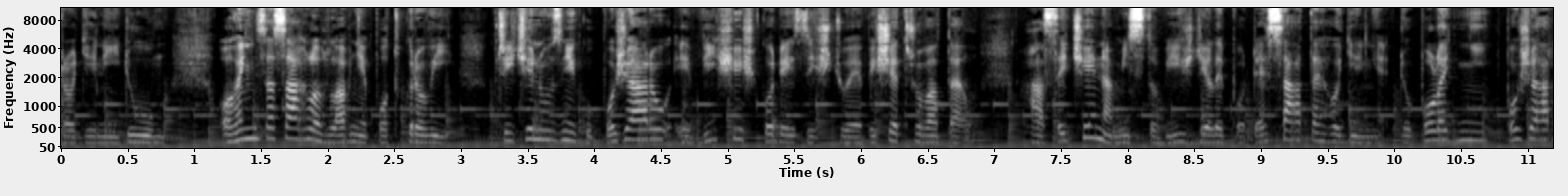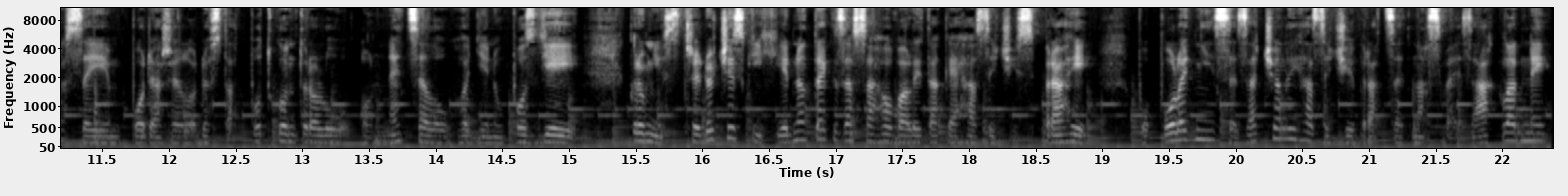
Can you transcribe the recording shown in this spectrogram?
rodinný dům. Oheň zasáhl hlavně podkroví. Příčinu vzniku požáru i výši škody zjišťuje vyšetřovatel. Hasiči na místo výjížděli po desáté hodině dopolední, požár se jim podařilo dostat pod kontrolu o necelou hodinu později. Kromě středočeských jednotek zasahovali také hasiči z Prahy. Po polední se začali hasiči vracet na své základny,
